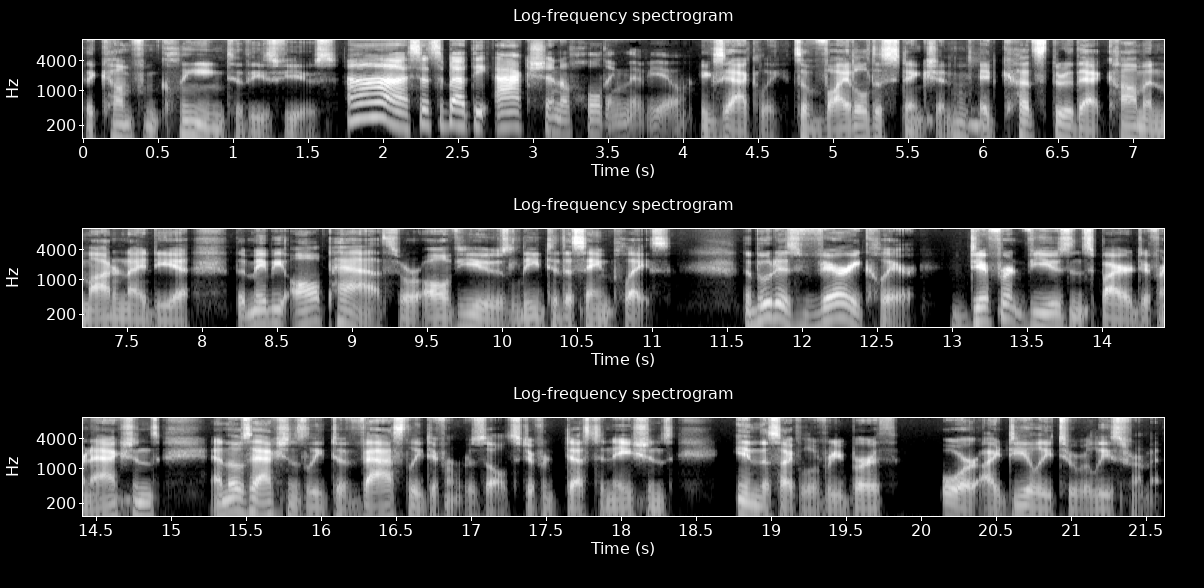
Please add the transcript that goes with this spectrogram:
that come from clinging to these views. Ah, so it's about the action of holding the view. Exactly. It's a vital distinction. Mm -hmm. It cuts through that common modern idea that maybe all paths or all views lead to the same place. The Buddha is very clear. Different views inspire different actions, and those actions lead to vastly different results, different destinations in the cycle of rebirth, or ideally to release from it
